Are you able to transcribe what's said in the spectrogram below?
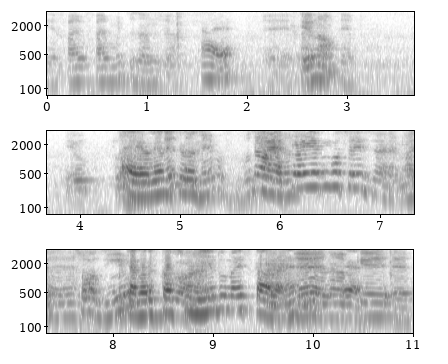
é, faz, faz muitos anos já. Ah, é? É, Eu não. tempo. Eu tô... É, eu Você lembro que eu- também, você Não, é né? porque eu ia com vocês, é, mas É. sozinho. Porque agora você está assumindo na escala, né? É, não, porque é,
